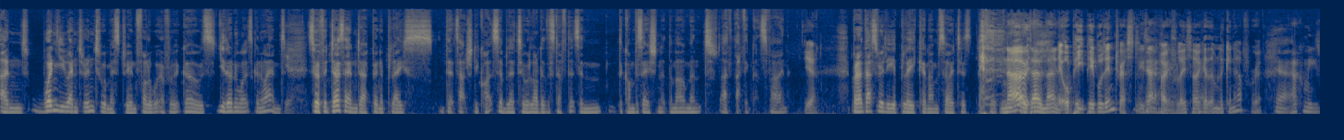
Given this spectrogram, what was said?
And when you enter into a mystery and follow wherever it goes, you don't know where it's going to end. Yeah. So if it does end up in a place that's actually quite similar to a lot of the stuff that's in the conversation at the moment, I, I think that's fine. Yeah. But that's really oblique, and I'm sorry to. to No, no, no. It will pique people's interest. Exactly. Hopefully, so Yeah. get them looking out for it. Yeah. How can we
